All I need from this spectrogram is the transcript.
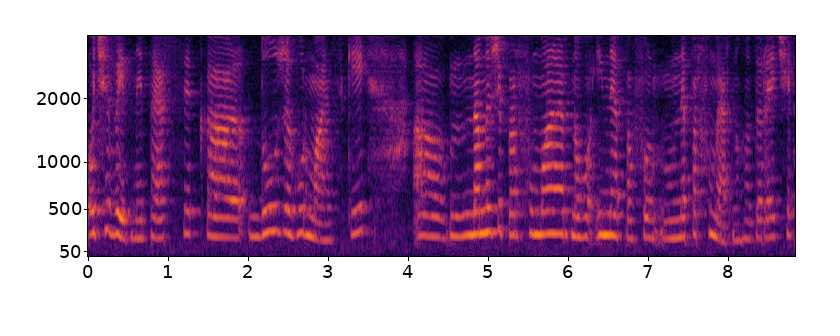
очевидний персик, дуже гурманський на межі парфумерного і не парфумерного, до речі,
